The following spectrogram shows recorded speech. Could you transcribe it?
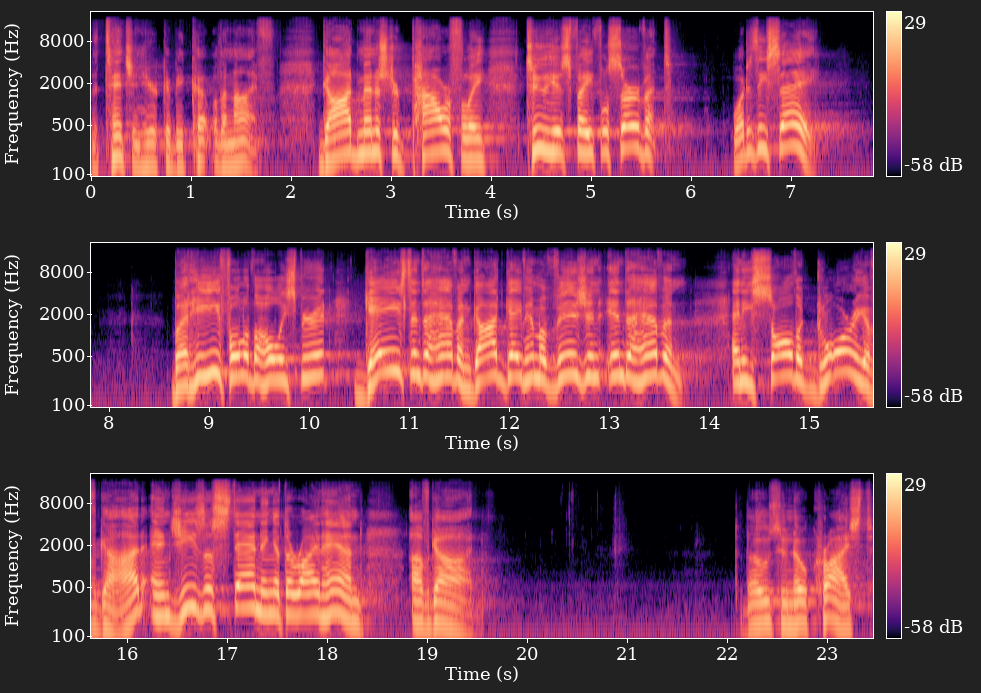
The tension here could be cut with a knife. God ministered powerfully to his faithful servant. What does he say? But he, full of the Holy Spirit, gazed into heaven. God gave him a vision into heaven and he saw the glory of God and Jesus standing at the right hand of God. To those who know Christ,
